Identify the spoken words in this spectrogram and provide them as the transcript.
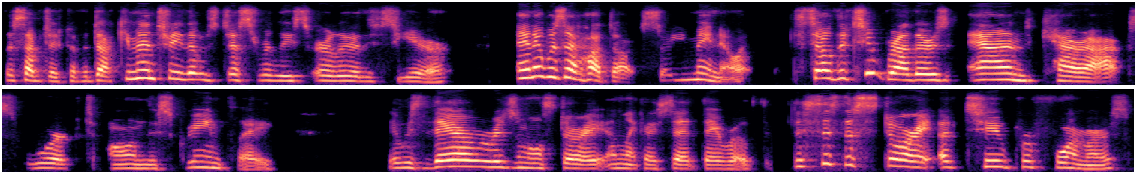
the subject of a documentary that was just released earlier this year and it was at Hot Docs, so you may know it. So the two brothers and Carax worked on the screenplay. It was their original story, and like I said, they wrote. This is the story of two performers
